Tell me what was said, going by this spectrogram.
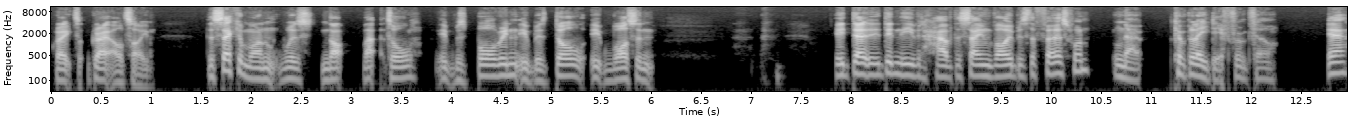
Great, great old time. The second one was not that at all. It was boring. It was dull. It wasn't. It, it didn't even have the same vibe as the first one. No, completely different film. Yeah.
